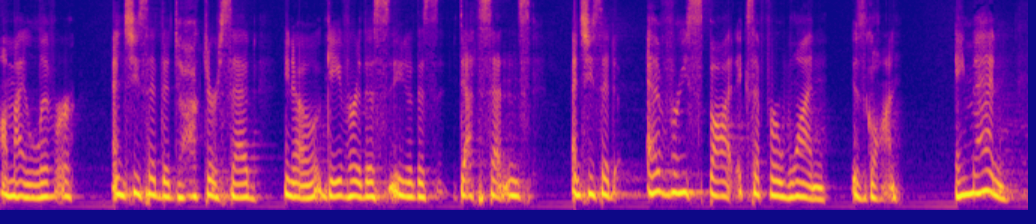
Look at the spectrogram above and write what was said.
on my liver. And she said, The doctor said, you know, gave her this, you know, this death sentence. And she said, Every spot except for one is gone. Amen.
